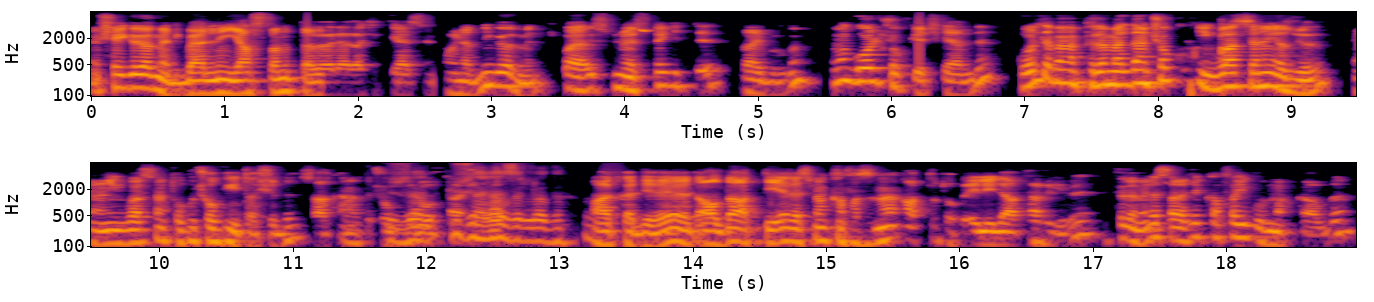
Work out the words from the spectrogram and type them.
Yani şey görmedik. Berlin'in yaslanıp da böyle rakip gelsin oynadığını görmedik. Bayağı üstüne üstüne gitti Freiburg'un. Ama gol çok geç geldi. Golde ben Premel'den çok Ingvarsen'e yazıyorum. Yani Ingvarsson topu çok iyi taşıdı. Sağ kanatta çok güzel, zor taşıdı. güzel hazırladı. Arka direğe evet aldı at diye resmen kafasına attı topu eliyle atar gibi. Fürömel'e sadece kafayı vurmak kaldı.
